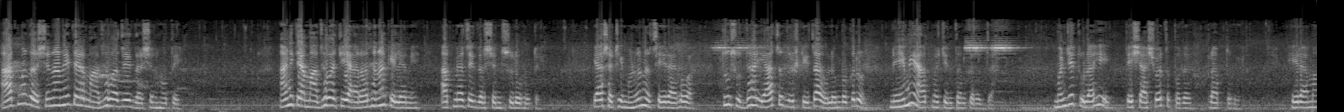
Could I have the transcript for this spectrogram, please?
आत्मदर्शनाने त्या माधवाचे दर्शन होते. आणि त्या माधवाची आराधना केल्याने आत्म्याचे दर्शन सुलभ होते. यासाठी म्हणूनच हे राघवा तू सुद्धा याच दृष्टीचा अवलंब करून नेहमी आत्मचिंतन करत जा. म्हणजे तुलाही ते शाश्वत पद प्राप्त होईल. हे रामा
